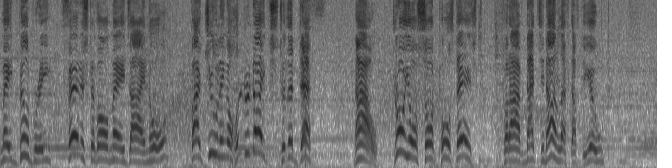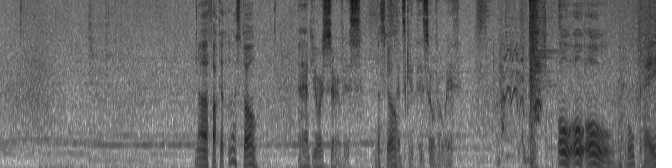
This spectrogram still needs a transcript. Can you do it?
Maid Bilberry, fairest of all maids I know, by dueling a hundred knights to the death. Now, draw your sword post haste, for I've knights in hand left after you. Ah, fuck it. Let's go. At your service. Let's go. Let's get this over with. Oh, oh, oh. Okay.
